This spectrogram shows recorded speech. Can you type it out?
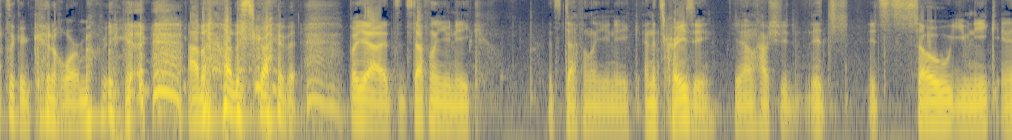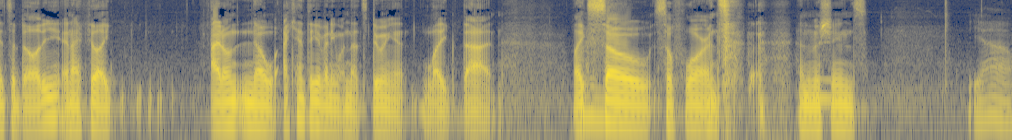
it's like a good horror movie. I don't know how to describe it, but yeah, it's it's definitely unique. It's definitely unique, and it's crazy. You know how she it's it's so unique in its ability, and I feel like I don't know I can't think of anyone that's doing it like that, like Mhm. so so Florence and the. Machines. Yeah.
